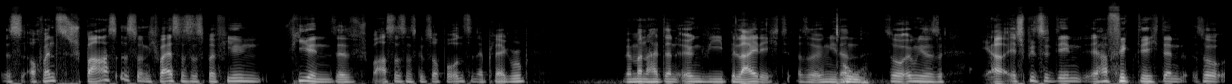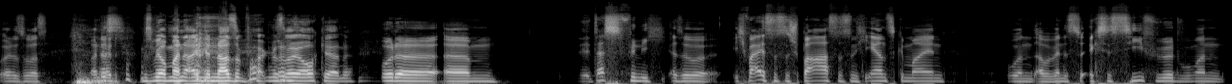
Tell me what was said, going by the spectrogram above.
ist, auch wenn es Spaß ist und ich weiß, dass es bei vielen, vielen sehr Spaß ist und das gibt es auch bei uns in der Playgroup, wenn man halt dann irgendwie beleidigt. Also irgendwie dann Oh. so irgendwie so, ja, jetzt spielst du den, ja, fick dich, dann so oder sowas. Und das, Müssen wir auf meine eigene Nase packen, das mache ich auch gerne. oder ähm, das finde ich, also ich weiß, es ist Spaß, es ist nicht ernst gemeint. Und aber wenn es so exzessiv wird, wo man,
